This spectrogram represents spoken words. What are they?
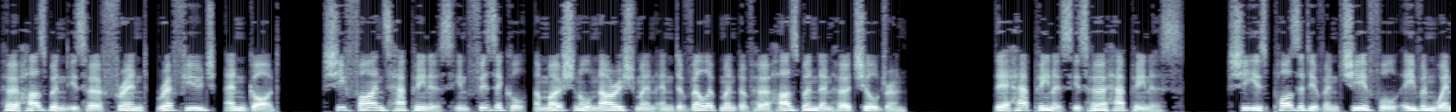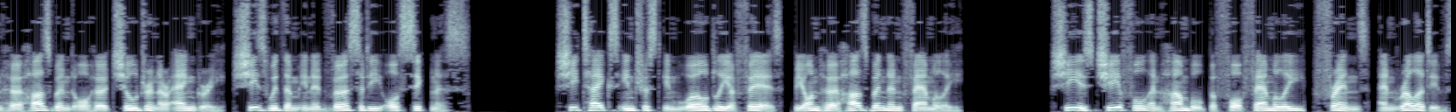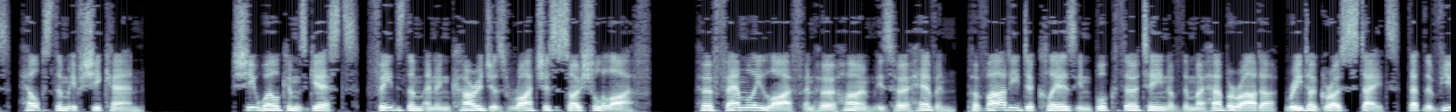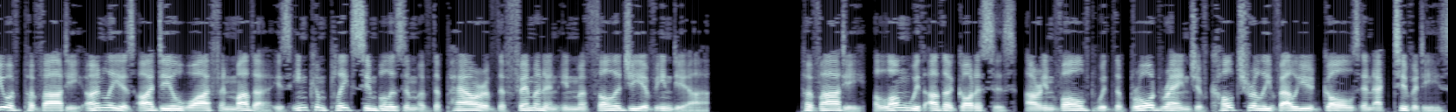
Her husband is her friend, refuge, and God. She finds happiness in physical, emotional nourishment and development of her husband and her children. Their happiness is her happiness. She is positive and cheerful even when her husband or her children are angry, she's with them in adversity or sickness. She takes interest in worldly affairs, beyond her husband and family. She is cheerful and humble before family, friends, and relatives, helps them if she can. She welcomes guests, feeds them and encourages righteous social life. Her family life and her home is her heaven. Parvati declares in Book 13 of the Mahabharata, Rita Gross states, that the view of Parvati only as ideal wife and mother is incomplete symbolism of the power of the feminine in mythology of India. Parvati, along with other goddesses, are involved with the broad range of culturally valued goals and activities.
